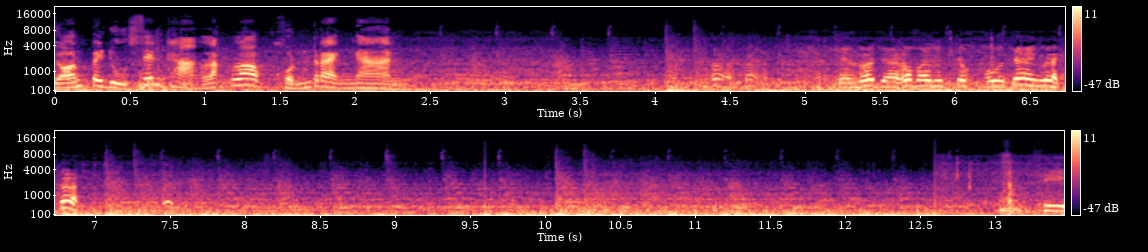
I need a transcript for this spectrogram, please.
ย้อนไปดูเส้นทางลักลอบขนแรงงาน เห็นรถใหญ่เข้าไปมันจะโทรแจ้งเลย ที่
